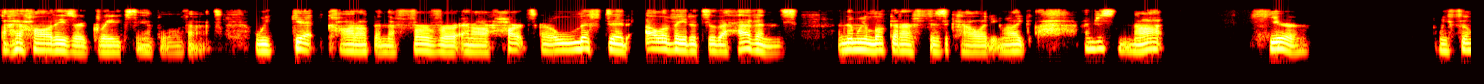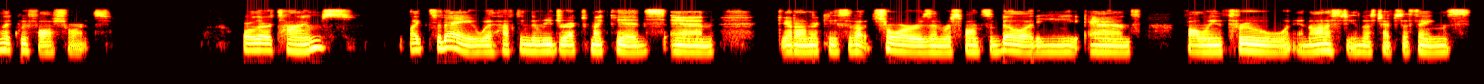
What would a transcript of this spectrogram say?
The holidays are a great example of that. We get caught up in the fervor and our hearts are lifted, elevated to the heavens. And then we look at our physicality and we're like, oh, I'm just not here. We feel like we fall short. Or there are times, like today, with having to redirect my kids and get on their case about chores and responsibility and following through and honesty and those types of things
